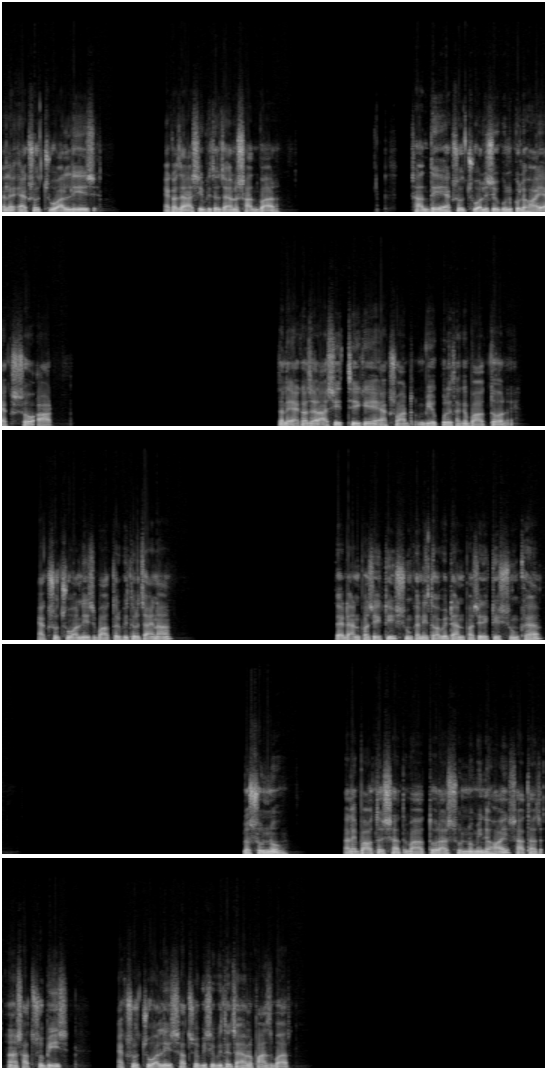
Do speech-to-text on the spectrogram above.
তাহলে একশো চুয়াল্লিশ, এক হাজার আশির ভিতর যায় হলো সাতবার সাত দিয়ে একশো চুয়াল্লিশে গুণ করলে হয় একশো আট। তাহলে এক হাজার আশি থেকে একশো আট বিয়োগ করে থাকে বাহাত্তর। একশো চুয়াল্লিশ বাহাত্তর ভিতরে যায় না। তাই ডান পাশে একটি সংখ্যা নিতে হবে। ডান পাশের একটি সংখ্যা শূন্য। তাহলে বাহাত্তর সাত, বাহাত্তর আর শূন্য মিলে হয় সাত সাতশো বিশ। একশো চুয়াল্লিশ, সাতশো বিশের ভিতরে যায় হলো পাঁচবার।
